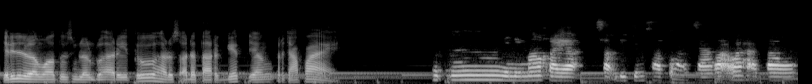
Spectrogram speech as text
jadi dalam waktu 90 hari itu harus ada target yang tercapai Mm, minimal kayak bikin satu acara lah atau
